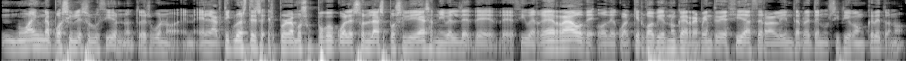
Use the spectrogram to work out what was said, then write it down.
no hay una posible solución, ¿no? Entonces, bueno, en, el artículo este exploramos un poco cuáles son las posibilidades a nivel de, ciberguerra o de, o de, cualquier gobierno que de repente decida cerrar el Internet en un sitio concreto, ¿no?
